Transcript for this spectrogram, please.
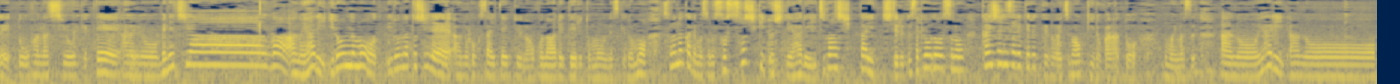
えっと、お話を受けてあのベネチアはあのやはりいろんなもういろんな都市であの国際展っていうのは行われていると思うんですけどもその中でもその組組織としてやはり一番しっかりしてるって先ほどその会社にされてるっていうのが一番大きいのかなと思います。あのやはりあの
